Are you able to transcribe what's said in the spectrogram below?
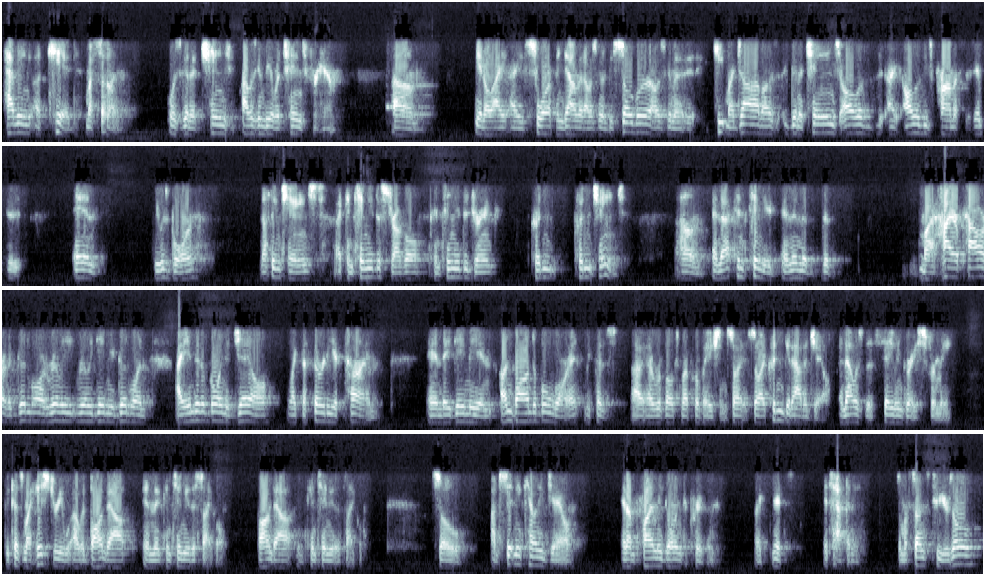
having a kid, my son, was going to change. I was going to be able to change for him. Um, you know, I, I swore up and down that I was going to be sober. I was going to keep my job. I was going to change all of the, I, all of these promises. And he was born. Nothing changed. I continued to struggle, continued to drink, couldn't couldn't change, um, and that continued. And then the the my higher power, the good Lord, really really gave me a good one. I ended up going to jail like the thirtieth time and they gave me an unbondable warrant because I, I revoked my probation. So I, so I couldn't get out of jail, and that was the saving grace for me, because my history I would bond out and then continue the cycle, bond out and continue the cycle. So I'm sitting in county jail, and I'm finally going to prison. Like it's it's happening. So my son's two years old.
